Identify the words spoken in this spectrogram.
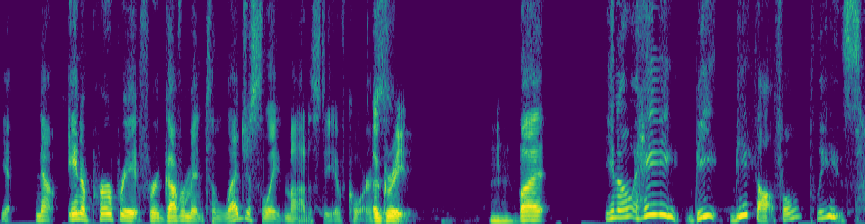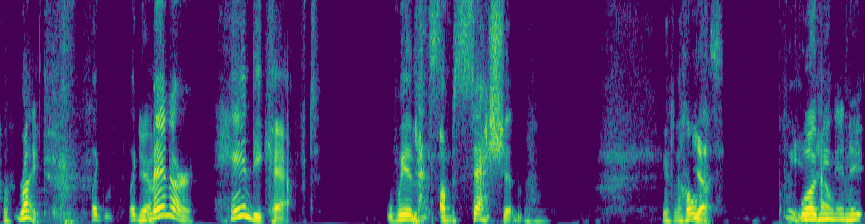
Yeah. Now, inappropriate for a government to legislate modesty, of course. agreed Mhm. But you know, hey, be be thoughtful, please. right like like Yeah. men are handicapped with Yes. obsession. You know? yes Please. well, I help. mean, and it,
